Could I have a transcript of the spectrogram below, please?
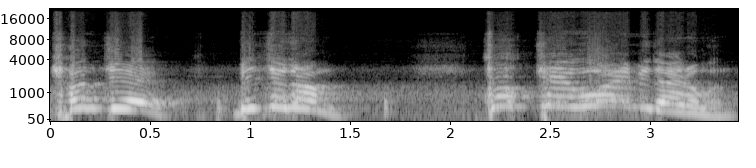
현재 민주당 국회의원입니다 여러분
